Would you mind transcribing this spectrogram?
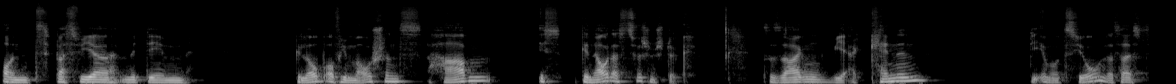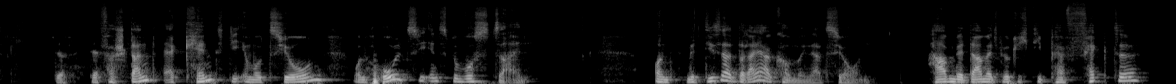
Und was wir mit dem Globe of Emotions haben, ist genau das Zwischenstück. Zu sagen, wir erkennen die Emotion, das heißt, der, der Verstand erkennt die Emotion und holt sie ins Bewusstsein. Und mit dieser Dreierkombination haben wir damit wirklich die perfekte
